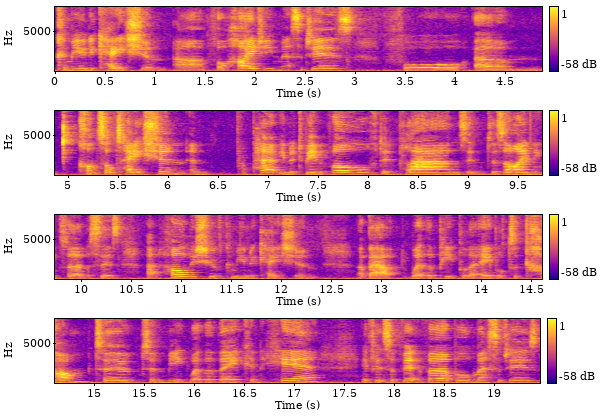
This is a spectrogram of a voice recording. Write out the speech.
communication uh, for hygiene messages, for um, consultation and prepare, you know, to be involved in plans, in designing services, that whole issue of communication about whether people are able to come to, to meet, whether they can hear, if it's a verbal messages,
